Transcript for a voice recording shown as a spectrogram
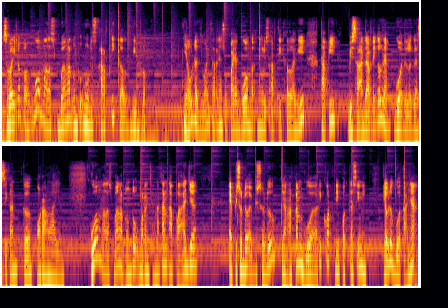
Sebagai contoh, gue malas banget untuk nulis artikel di blog ya udah gimana caranya supaya gue nggak nulis artikel lagi tapi bisa ada artikelnya. Gue delegasikan ke orang lain. Gue malas banget untuk merencanakan apa aja episode-episode yang akan gue record di podcast ini. Ya udah gue tanya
